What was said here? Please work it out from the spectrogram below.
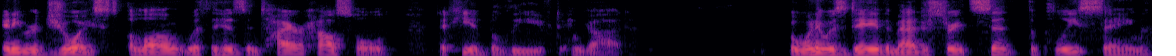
And he rejoiced along with his entire household that he had believed in God. But when it was day, the magistrate sent the police, saying,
